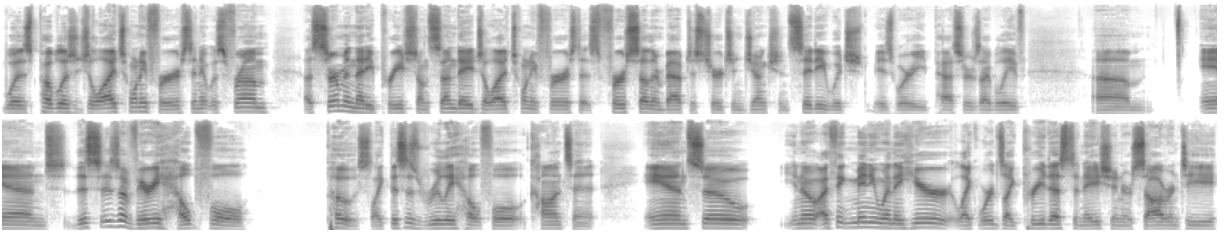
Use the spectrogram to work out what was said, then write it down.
was published July 21st, and it was from a sermon that he preached on Sunday, July 21st at First Southern Baptist Church in Junction City, which is where he pastors, I believe. Um, and this is a very helpful post. Like, this is really helpful content. And so, you know, I think many, when they hear like words like predestination or sovereignty,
